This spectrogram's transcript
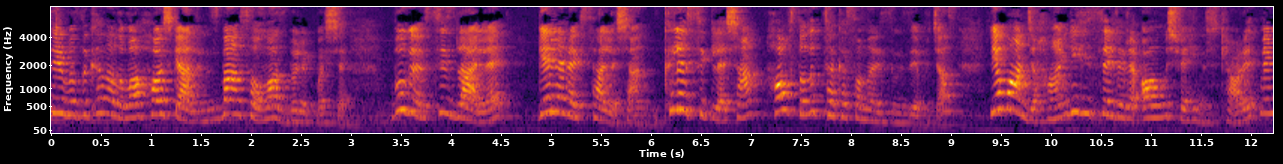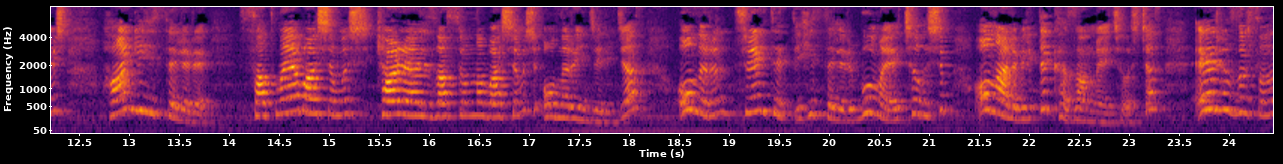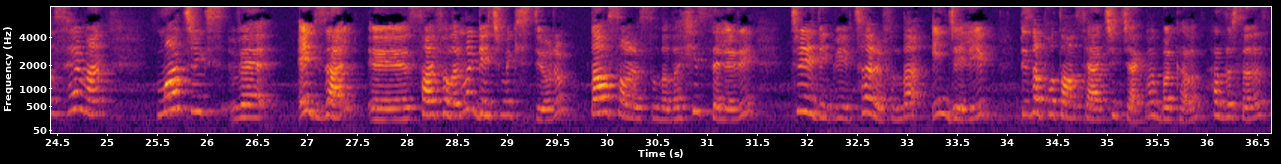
Sihirbazı kanalıma hoş geldiniz. Ben Solmaz Bölükbaşı. Bugün sizlerle gelenekselleşen, klasikleşen haftalık takas analizimizi yapacağız. Yabancı hangi hisseleri almış ve henüz kar etmemiş, hangi hisseleri satmaya başlamış, kar realizasyonuna başlamış onları inceleyeceğiz. Onların trade ettiği hisseleri bulmaya çalışıp onlarla birlikte kazanmaya çalışacağız. Eğer hazırsanız hemen Matrix ve Excel e, sayfalarıma geçmek istiyorum. Daha sonrasında da hisseleri TradingView tarafında inceleyip bize potansiyel çıkacak mı bakalım. Hazırsanız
